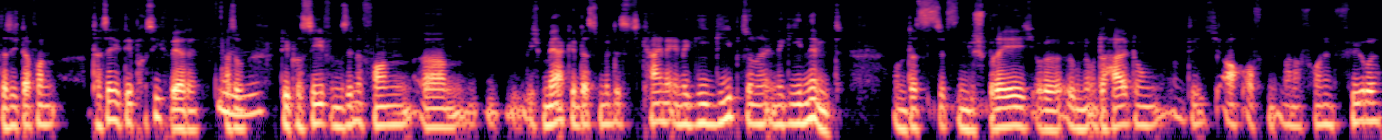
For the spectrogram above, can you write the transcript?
dass ich davon tatsächlich depressiv werde. Also mhm. depressiv im Sinne von, ähm, ich merke, dass mir das keine Energie gibt, sondern Energie nimmt. Und das ist jetzt ein Gespräch oder irgendeine Unterhaltung, die ich auch oft mit meiner Freundin führe,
